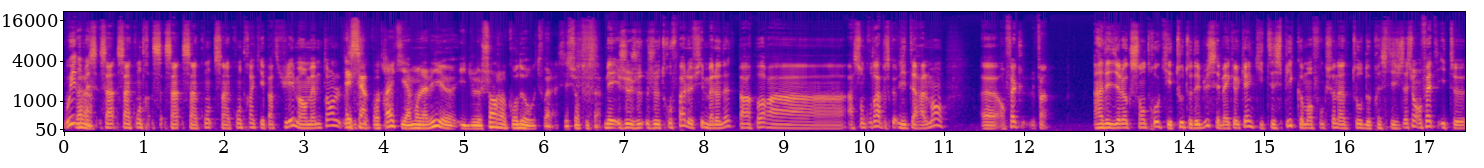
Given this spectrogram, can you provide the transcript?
Oui, non, Voilà. mais c'est un, c'est un contrat, c'est un, c'est un, con- c'est un contrat qui est particulier, mais en même temps, Et c'est un contrat qui, à mon avis, euh, il le change en cours de route. Voilà, c'est surtout ça. Mais je, je, je trouve pas le film malhonnête par rapport à, à son contrat, parce que littéralement, euh, en fait, enfin, un des dialogues centraux qui est tout au début, c'est Michael Caine qui t'explique comment fonctionne un tour de prestigitation. En fait, il te, euh,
